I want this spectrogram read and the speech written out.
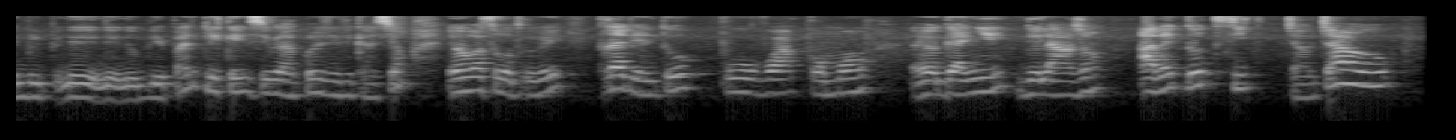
N'oubliez pas de cliquer sur la cloche de notification et on va se retrouver très bientôt pour voir comment euh, gagner de l'argent avec d'autres sites. Ciao, ciao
